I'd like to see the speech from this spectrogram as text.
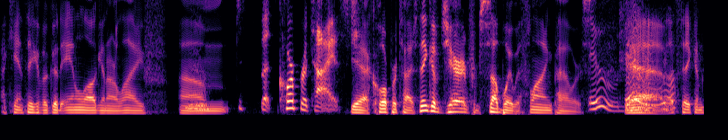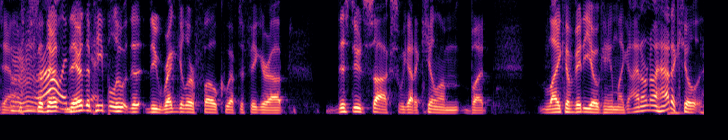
I can't think of a good analog in our life. Um, Just but corporatized. yeah, corporatized. Think of Jared from Subway with flying powers. Ooh, Yeah, no. let's take him down. Mm-hmm. So they're, they're the people who the, the regular folk who have to figure out this dude sucks. We got to kill him, but like a video game, like I don't know how to kill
